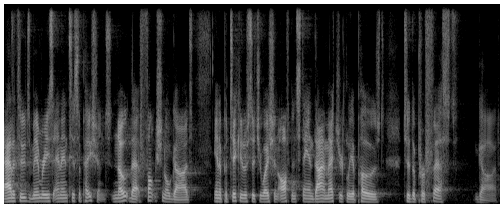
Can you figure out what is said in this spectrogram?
attitudes, memories, and anticipations? Note that functional gods in a particular situation often stand diametrically opposed to the professed God.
